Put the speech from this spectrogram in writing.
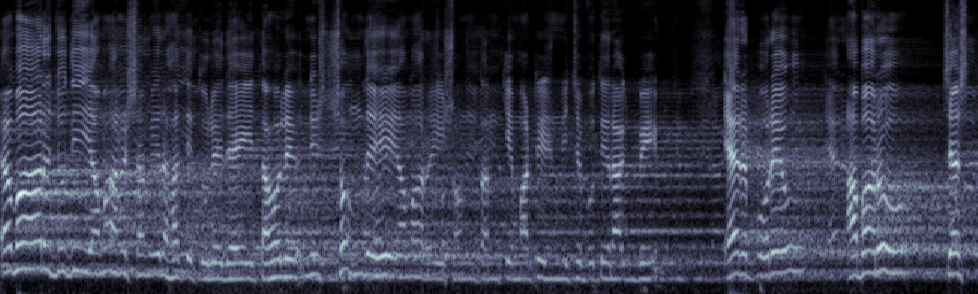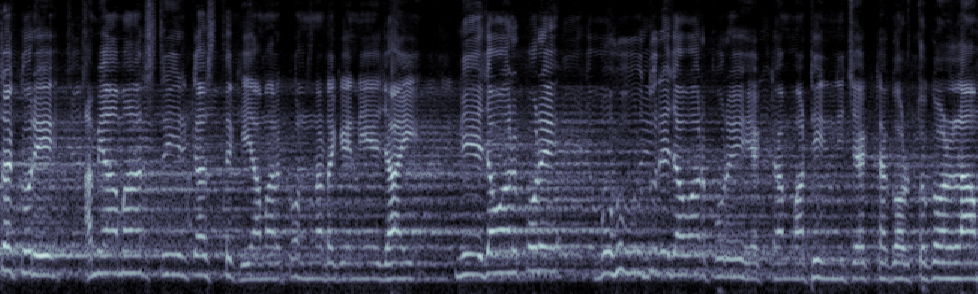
এবার যদি আমার স্বামীর হাতে তুলে দেয়, তাহলে নিঃসন্দেহে আমার এই সন্তানকে মাটির নিচে পুঁতে রাখবে। এরপরেও আবারও চেষ্টা করে আমি আমার স্ত্রীর কাছ থেকে আমার কন্যাটাকে নিয়ে যাই। নিয়ে যাওয়ার পরে বহু দূরে যাওয়ার পরে একটা মাটির নিচে একটা গর্ত করলাম।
